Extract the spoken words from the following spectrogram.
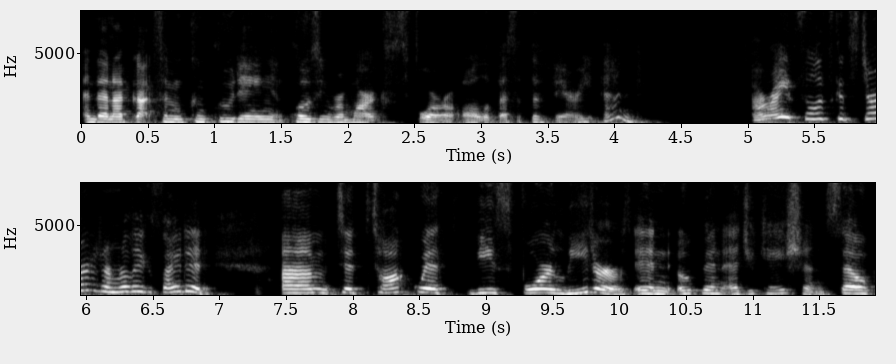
And then I've got some concluding and closing remarks for all of us at the very end. All right, so let's get started. I'm really excited um, to talk with these four leaders in open education. So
